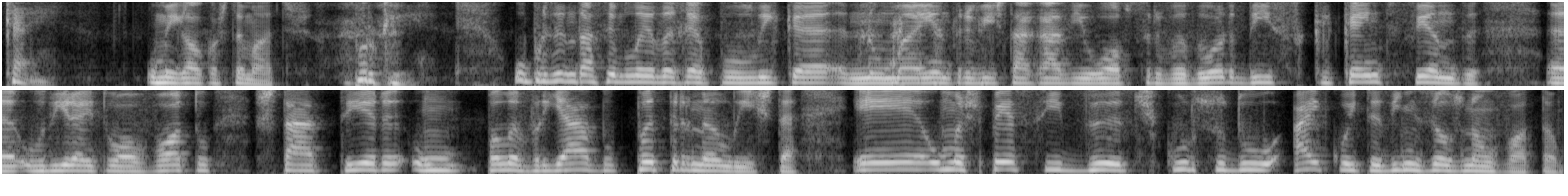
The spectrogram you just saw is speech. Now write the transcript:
Quem? O Miguel Costa Matos. Porquê? O Presidente da Assembleia da República, numa entrevista à Rádio Observador, disse que quem defende uh, o direito ao voto está a ter um palavreado paternalista. É uma espécie de discurso do ai, coitadinhos, eles não votam.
